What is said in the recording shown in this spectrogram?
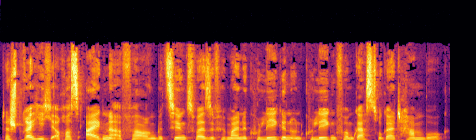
Da spreche ich auch aus eigener Erfahrung, beziehungsweise für meine Kolleginnen und Kollegen vom Gastroguide Hamburg.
